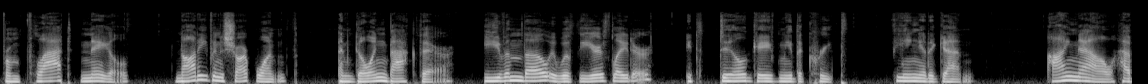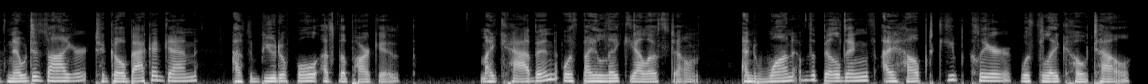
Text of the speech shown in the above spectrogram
from flat nails, not even sharp ones. And going back there, even though it was years later, it still gave me the creeps, seeing it again. I now have no desire to go back again as beautiful as the park is. My cabin was by Lake Yellowstone, and one of the buildings I helped keep clear was Lake Hotel.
